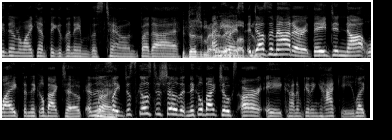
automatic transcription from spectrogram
I don't know why I can't think of the name of this town, but uh, It doesn't matter. They Anyways, loved it him. doesn't matter. They did not like the Nickelback joke, and then Right. it's like just goes to show that Nickelback jokes are a kind of getting hacky. Like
